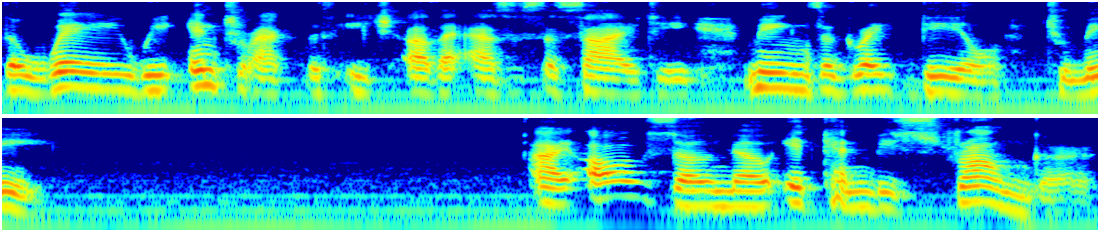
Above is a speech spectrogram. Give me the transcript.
the way we interact with each other as a society means a great deal to me. I also know it can be stronger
